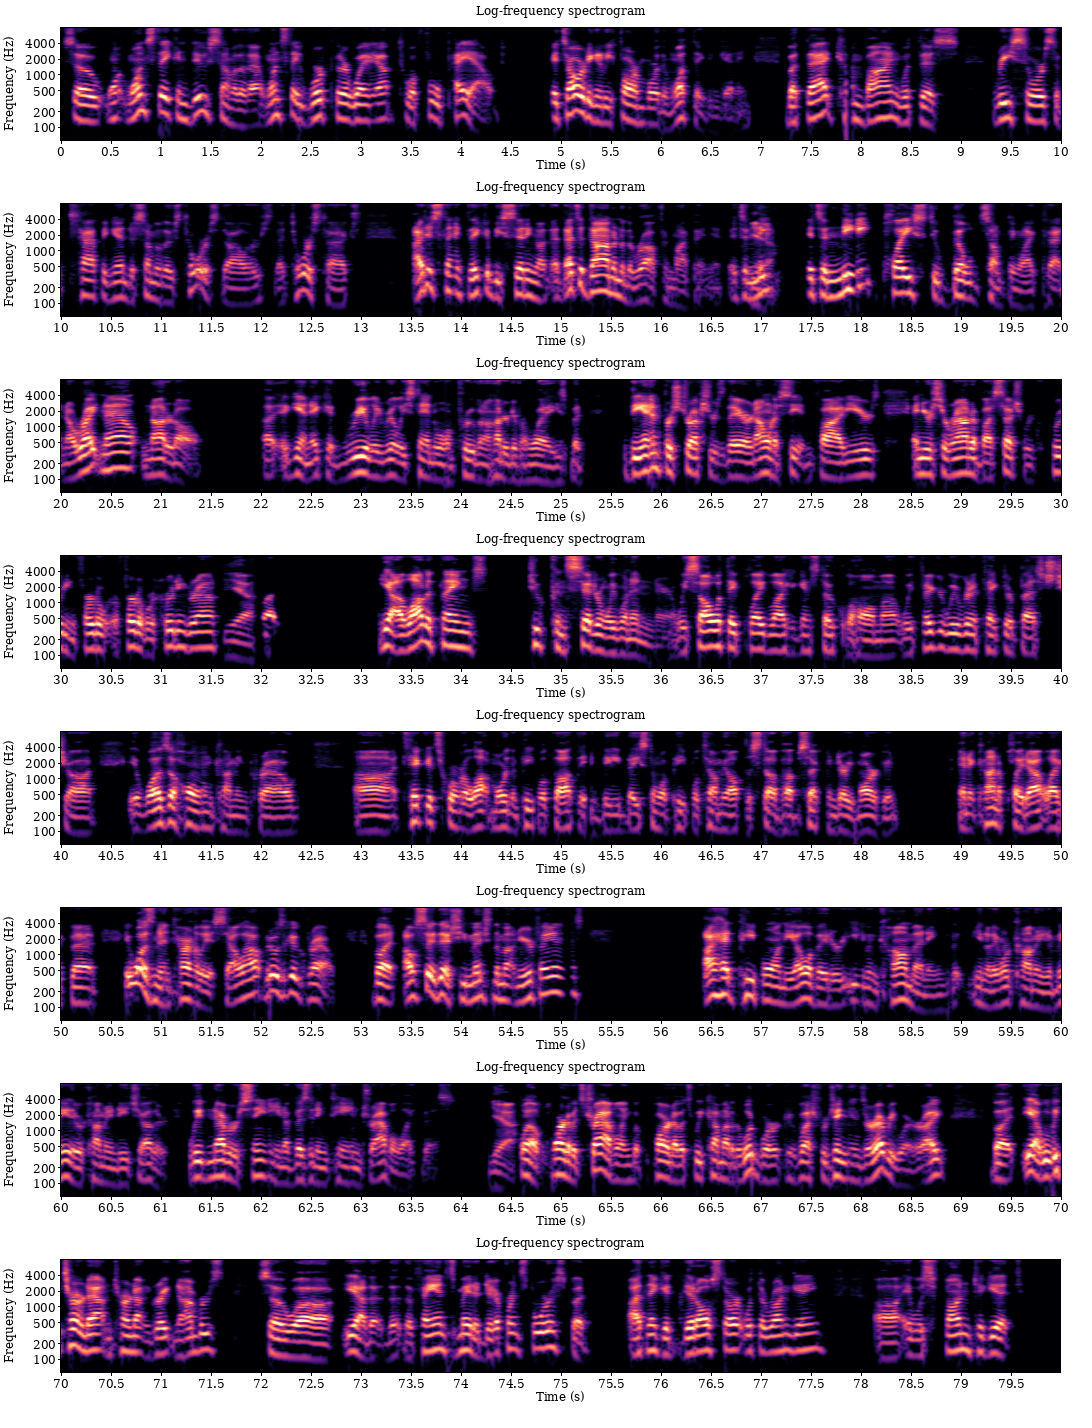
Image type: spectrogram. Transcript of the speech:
So on- once they can do some of that, once they work their way up to a full payout, it's already going to be far more than what they've been getting. But that combined with this resource of tapping into some of those tourist dollars, that tourist tax, I just think they could be sitting on that. That's a diamond in the rough, in my opinion. It's a Yeah. neat, it's a neat place to build something like that. Now, right now, not at all. Uh, again, it could really, really stand to improve in a hundred different ways, but the infrastructure is there, and I want to see it in five years. And you're surrounded by such recruiting fertile, fertile recruiting ground Yeah. But yeah, a lot of things to consider when we went in there. We saw what they played like against Oklahoma. We figured we were going to take their best shot. It was a homecoming crowd. Uh, tickets were a lot more than people thought they'd be based on what people tell me off the StubHub secondary market. And it kind of played out like that. It wasn't entirely a sellout, but it was a good crowd. But I'll say this you mentioned the Mountaineer fans. I had people on the elevator even commenting that, you know, they weren't commenting to me, they were commenting to each other. We've never seen a visiting team travel like this. Yeah. Well, part of it's traveling, but part of it's we come out of the woodwork because West Virginians are everywhere, right? But yeah, we turned out and turned out in great numbers. So uh yeah, the, the, the fans made a difference for us, but I think it did all start with the run game. Uh it was fun to get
